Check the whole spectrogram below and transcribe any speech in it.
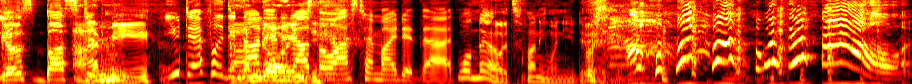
Ghost busted I'm- me. You definitely did I'm not edit going out to- the last time I did that. Well, no, it's funny when you do it. Oh, Ow!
